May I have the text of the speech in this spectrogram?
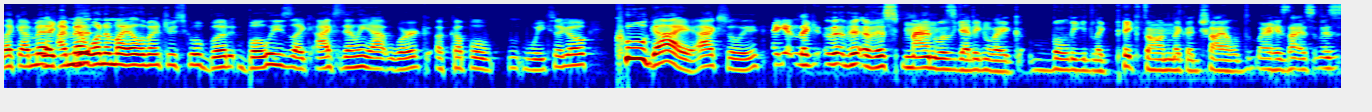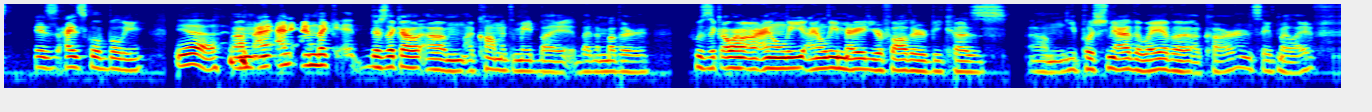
Like I met Like, I met the- one of my elementary school bu- bullies like accidentally at work a couple weeks ago. Cool guy, actually. Like, like th- th- this man was getting like bullied, like picked on like a child by his his, his high school bully. Yeah. um and, and and like there's like a um a comment made by by the mother who's like oh i only i only married your father because um he pushed me out of the way of a, a car and saved my life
